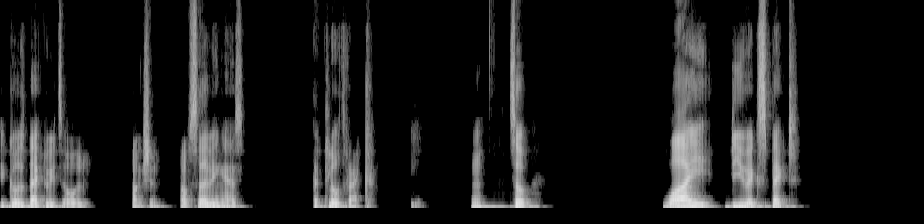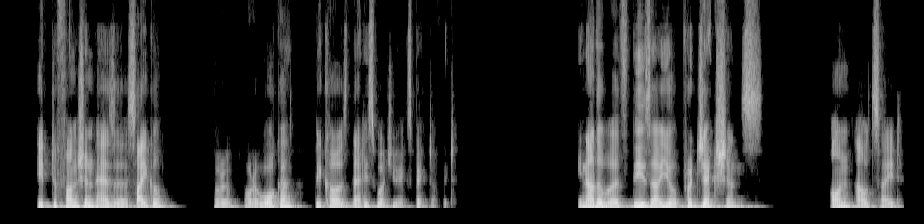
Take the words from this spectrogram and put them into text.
it goes back to its old function of serving as a cloth rack. Hmm? So, why do you expect it to function as a cycle or a, or a walker? Because that is what you expect of it. In other words, these are your projections on outside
